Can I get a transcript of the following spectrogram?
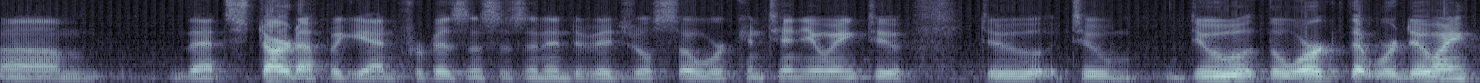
um, that startup again for businesses and individuals. So we're continuing to, to, to do the work that we're doing,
